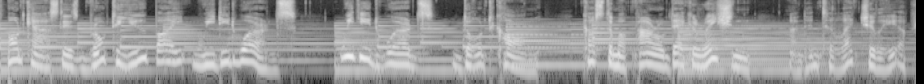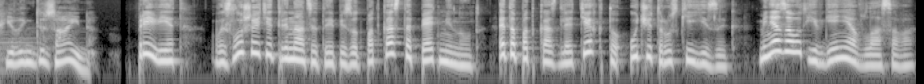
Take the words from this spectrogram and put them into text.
podcast is brought to you by We Did Words. WeDidWords.com. Custom apparel decoration and intellectually appealing design. Привет! Вы слушаете 13 эпизод подкаста «5 минут». Это подкаст для тех, кто учит русский язык. Меня зовут Евгения Власова.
